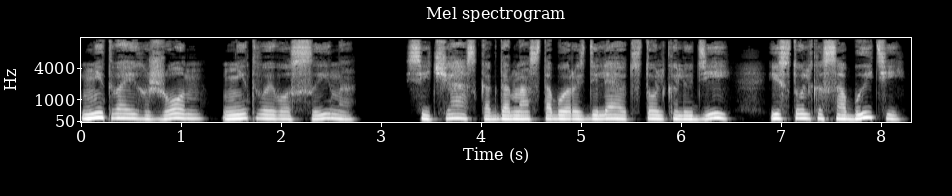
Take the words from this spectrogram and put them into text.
ни твоих жен, ни твоего сына. Сейчас, когда нас с тобой разделяют столько людей и столько событий,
